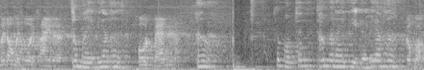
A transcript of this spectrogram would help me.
ไม่ต้องไปโทษใครเลย ทำไมพี่ยาค่ะ โทษแบงค์น่ะอ้าวก็บอกฉันทำอะไรผิดเหรอพี่ยาค่ะ ก็บอก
